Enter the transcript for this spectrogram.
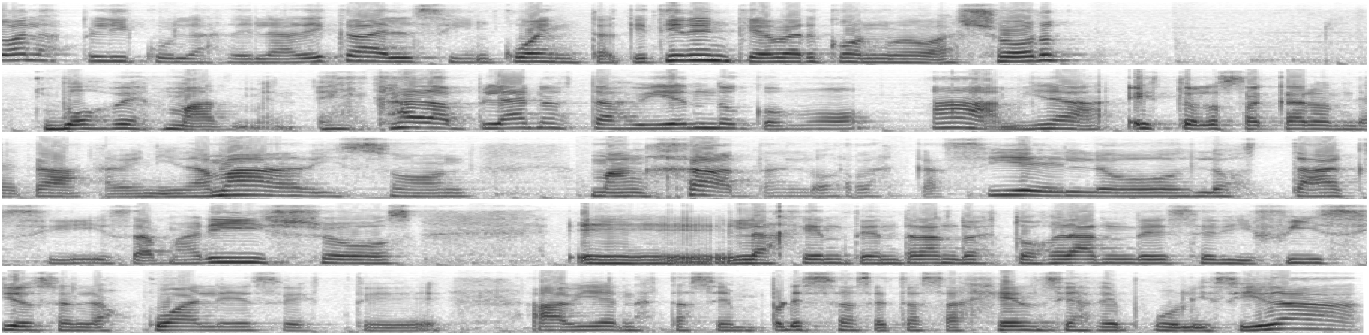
todas las películas de la década del 50 que tienen que ver con Nueva York, vos ves Mad Men. En cada plano estás viendo como, ah, mira, esto lo sacaron de acá. Avenida Madison, Manhattan, los rascacielos, los taxis amarillos, eh, la gente entrando a estos grandes edificios en los cuales este, habían estas empresas, estas agencias de publicidad.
